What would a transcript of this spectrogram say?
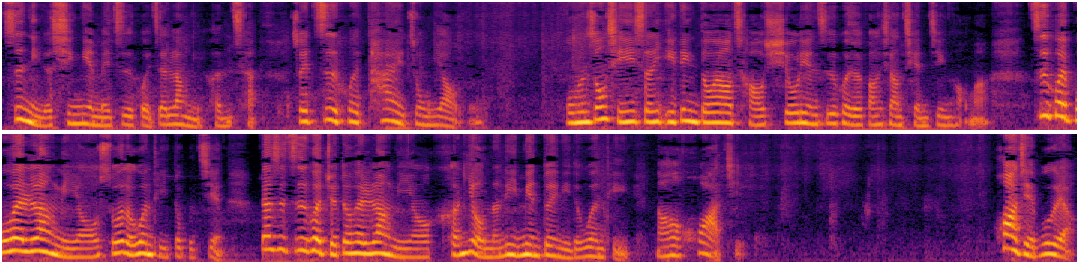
是你的心念没智慧在让你很惨。所以智慧太重要了。”我们终其一生一定都要朝修炼智慧的方向前进，好吗？智慧不会让你哦所有的问题都不见，但是智慧绝对会让你哦很有能力面对你的问题，然后化解。化解不了，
